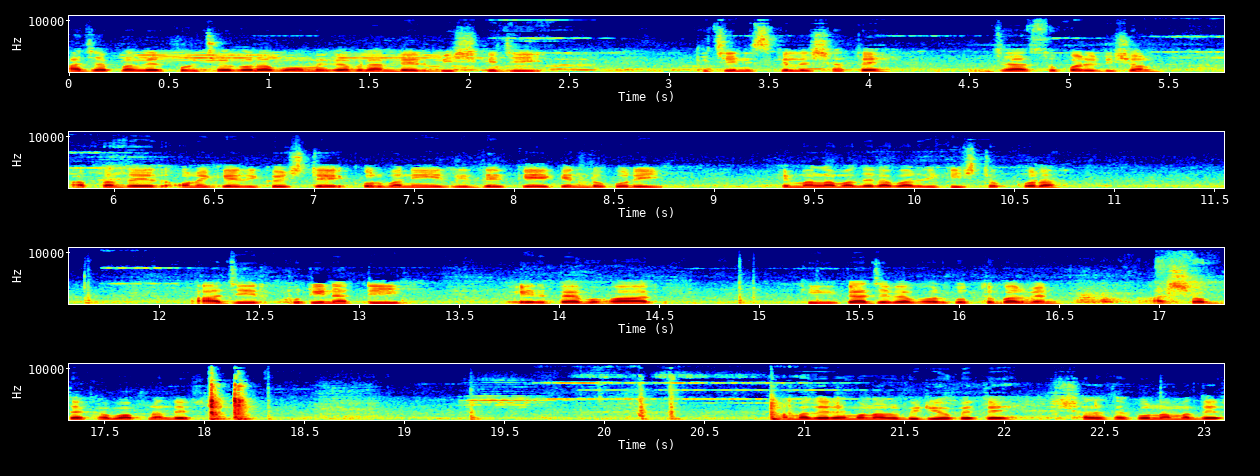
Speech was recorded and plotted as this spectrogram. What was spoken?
আজ আপনাদের পরিচয় করাবো ওমেগা ব্র্যান্ডের বিশ কেজি কিচেন স্কেলের সাথে, যা সুপার এডিশন আপনাদের অনেকের রিকোয়েস্টে কোরবানি ঈদেরকে কেন্দ্র করেই এই মাল আমাদের আবার রিস্টক করা। আজ এর খুঁটিনাটি, এর ব্যবহার, কী কী কাজে ব্যবহার করতে পারবেন, আর সব দেখাবো আপনাদের। আমাদের এমন আরও ভিডিও পেতে সাথে থাকুন আমাদের।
